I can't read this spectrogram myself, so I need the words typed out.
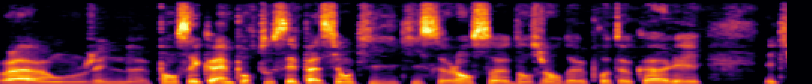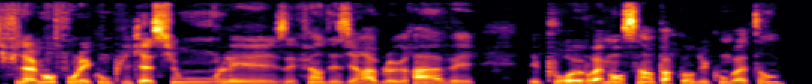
voilà, j'ai une pensée quand même pour tous ces patients qui, qui se lancent dans ce genre de protocole et, et qui finalement font les complications, les effets indésirables graves. Et, et pour eux, vraiment, c'est un parcours du combattant.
